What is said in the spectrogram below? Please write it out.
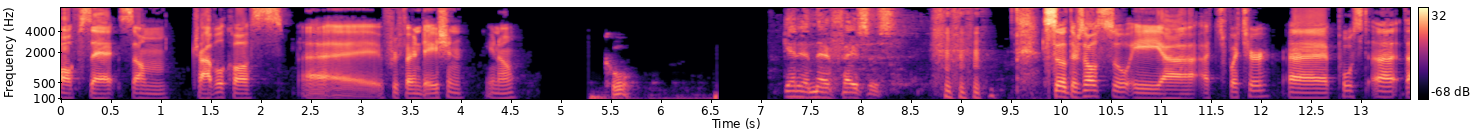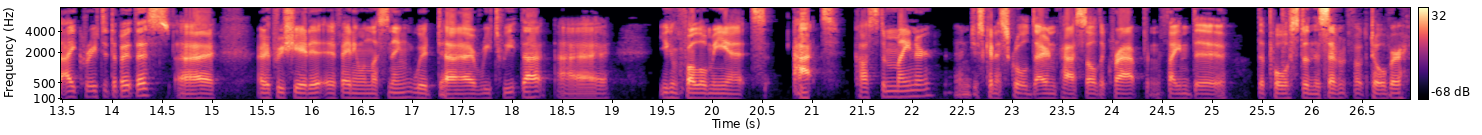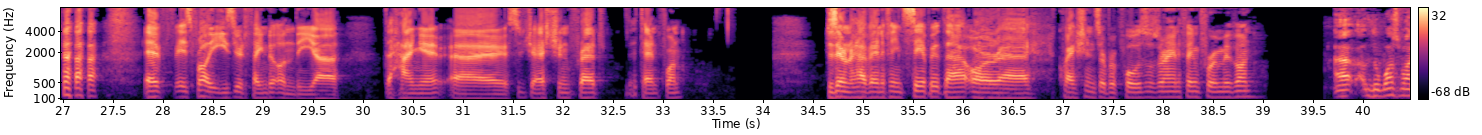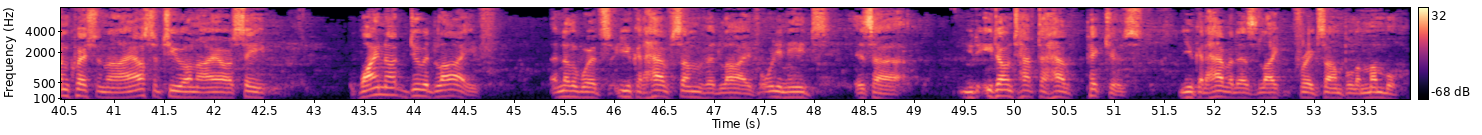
offset some travel costs uh, through foundation. You know. Cool. Get in their faces. so there's also a uh, a Twitter uh, post uh, that I created about this. Uh, I'd appreciate it if anyone listening would uh, retweet that. Uh, you can follow me at at custom miner and just kind of scroll down past all the crap and find the the post on the seventh of October. if it's probably easier to find it on the the Hangout suggestion thread, the tenth one. Does anyone have anything to say about that, or questions or proposals or anything before we move on? Uh, there was one question, and I asked it to you on IRC. Why not do it live? In other words, you could have some of it live. All you need is a. You, you don't have to have pictures. You could have it as, like, for example, a mumble,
